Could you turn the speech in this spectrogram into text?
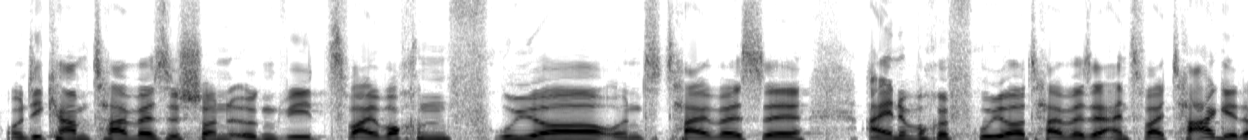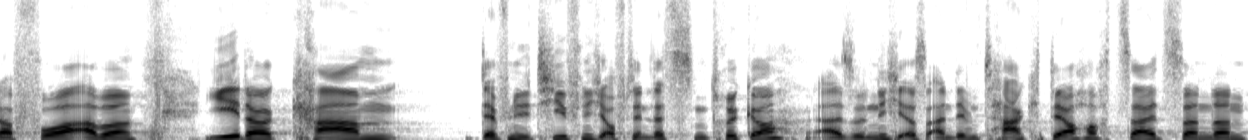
Und die kamen teilweise schon irgendwie zwei Wochen früher und teilweise eine Woche früher, teilweise ein, zwei Tage davor, aber jeder kam definitiv nicht auf den letzten Drücker, also nicht erst an dem Tag der Hochzeit, sondern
